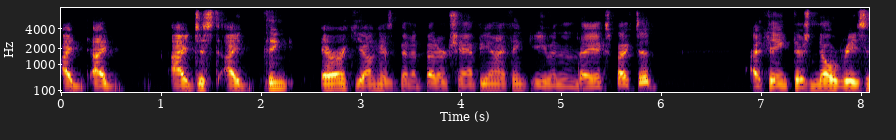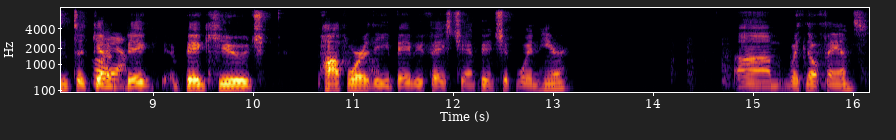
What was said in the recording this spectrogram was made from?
I, I, I just I think Eric Young has been a better champion. I think even than they expected. I think there's no reason to get Oh, yeah. a big, big, huge, pop-worthy babyface championship win here um, with no fans.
